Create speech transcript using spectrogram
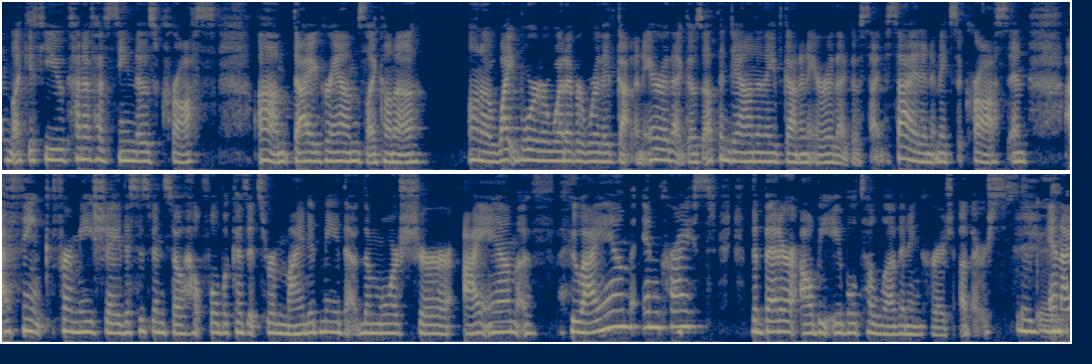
And like if you kind of have seen those cross um, diagrams, like on a on a whiteboard or whatever, where they've got an arrow that goes up and down, and they've got an arrow that goes side to side, and it makes a cross. And I think for me, Shae, this has been so helpful because it's reminded me that the more sure I am of who I am in Christ, the better I'll be able to love and encourage others. So and I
